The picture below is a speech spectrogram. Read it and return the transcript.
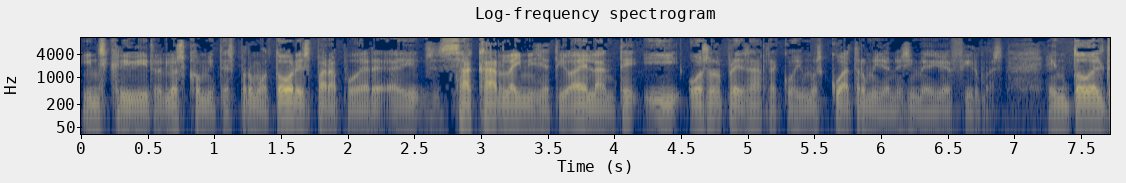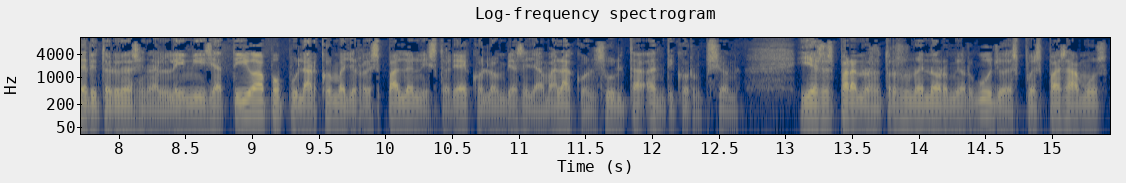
inscribir los comités promotores, para poder eh, sacar la iniciativa adelante y, oh sorpresa, recogimos 4 millones y medio de firmas en todo el territorio nacional. La iniciativa popular con mayor respaldo en la historia de Colombia se llama la Consulta Anticorrupción y eso es para nosotros un enorme orgullo. Después pasamos,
